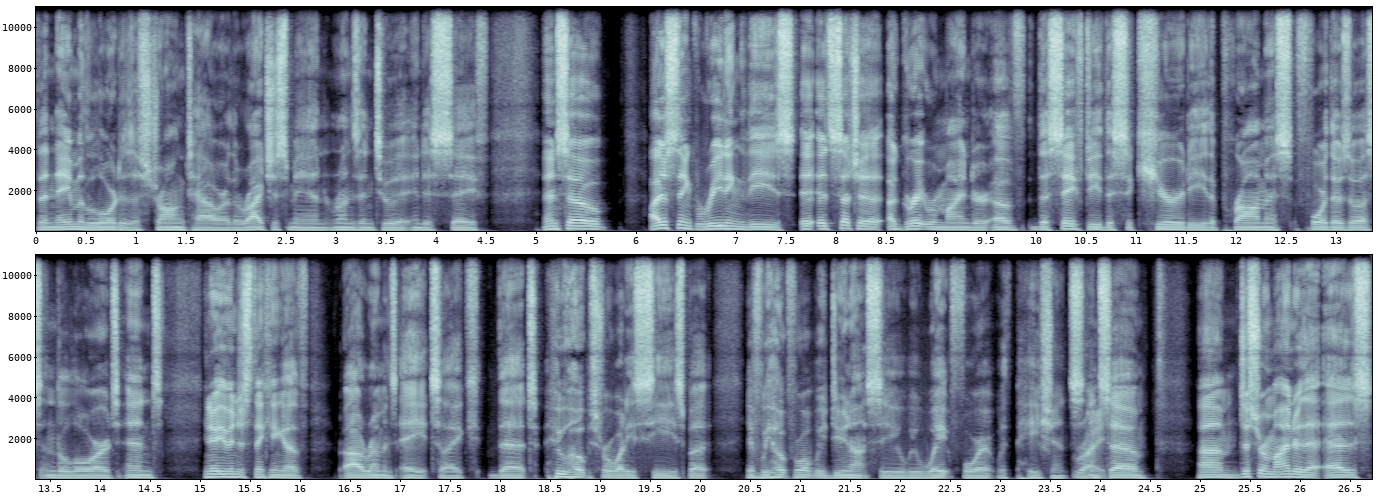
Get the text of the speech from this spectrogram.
the name of the Lord is a strong tower. The righteous man runs into it and is safe. And so I just think reading these, it, it's such a, a great reminder of the safety, the security, the promise for those of us in the Lord. And, you know, even just thinking of uh, Romans 8, like that who hopes for what he sees, but if we hope for what we do not see, we wait for it with patience. Right. And so, um, just a reminder that as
